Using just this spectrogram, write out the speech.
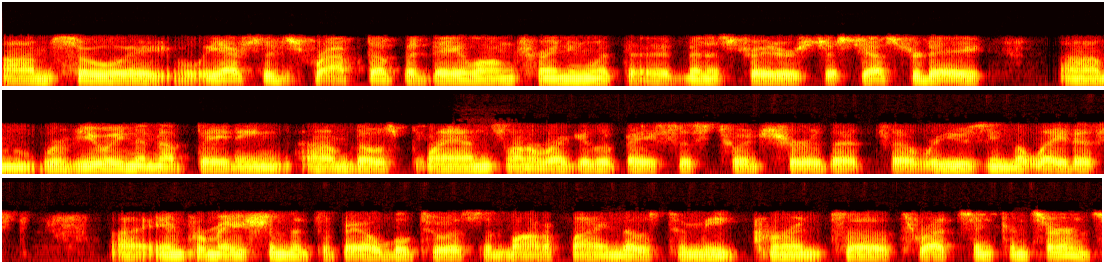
Um, so we, we, actually just wrapped up a day long training with the administrators just yesterday, um, reviewing and updating um, those plans on a regular basis to ensure that uh, we're using the latest uh, information that's available to us and modifying those to meet current uh, threats and concerns.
